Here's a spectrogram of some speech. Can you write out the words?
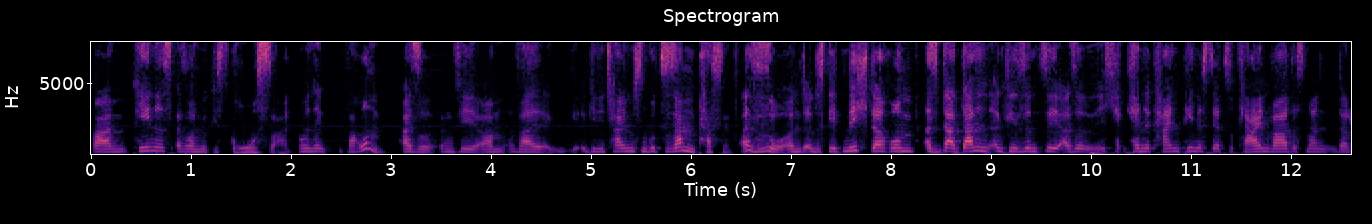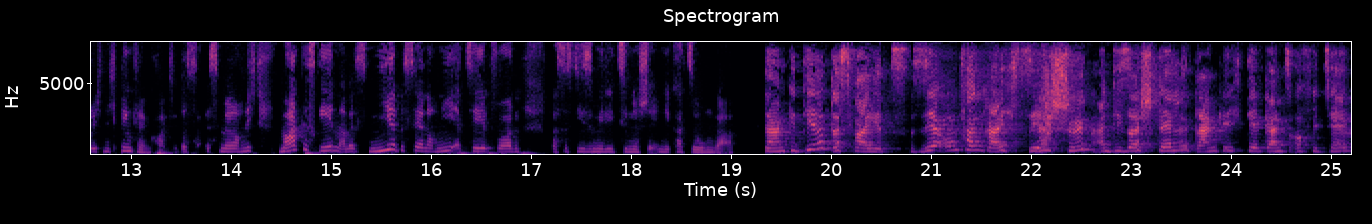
beim Penis, er soll möglichst groß sein. Und man denkt, warum? Also irgendwie, ähm, weil Genitalien müssen gut zusammenpassen. Also so, und, und es geht nicht darum, also da dann irgendwie sind sie, also ich kenne keinen Penis, der zu klein war, dass man dadurch nicht pinkeln konnte. Das ist mir noch nicht, mag es geben, aber es ist mir bisher noch nie erzählt worden, dass es diese medizinische Indikation gab. Danke dir. Das war jetzt sehr umfangreich, sehr schön. An dieser Stelle danke ich dir ganz offiziell.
